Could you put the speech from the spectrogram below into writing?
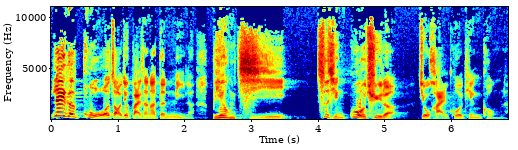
那个果早就摆在那等你了，不用急。事情过去了，就海阔天空了。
